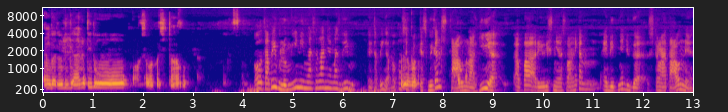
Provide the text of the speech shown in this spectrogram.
Yang baru diganti dong. Masa kasih tahu oh tapi belum ini masalahnya mas Dim eh tapi nggak apa-apa sih podcast gue kan setahun lagi ya apa rilisnya. Soalnya kan editnya juga setengah tahun ya.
